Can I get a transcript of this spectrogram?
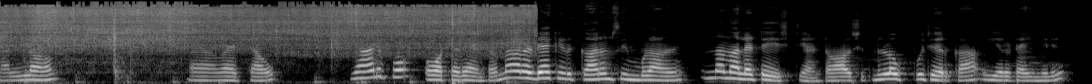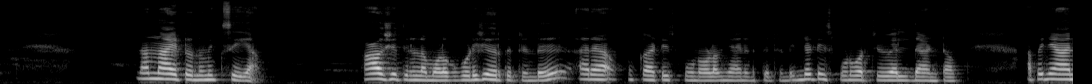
നല്ലോണം മാച്ചാവും ഞാനിപ്പോൾ ഓട്ടടയാണ് കേട്ടോ. എന്നാൽ റെഡിയാക്കി എടുക്കാനും സിമ്പിളാണ് എന്നാൽ നല്ല ടേസ്റ്റിയാണ് കേട്ടോ. ആവശ്യത്തിനുള്ള ഉപ്പ് ചേർക്കുക ഈ ഒരു ടൈമിൽ നന്നായിട്ടൊന്ന് മിക്സ് ചെയ്യാം. ആവശ്യത്തിനുള്ള മുളക് പൊടി ചേർത്തിട്ടുണ്ട്. അര മുക്കാൽ ടീസ്പൂണോളം ഞാൻ എടുത്തിട്ടുണ്ട്. എന്റെ ടീസ്പൂൺ കുറച്ച് വലുതാണ് കേട്ടോ അപ്പോൾ ഞാൻ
